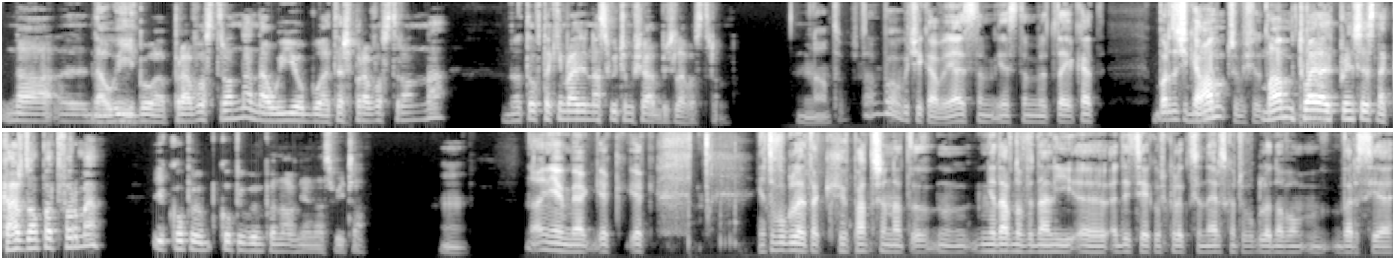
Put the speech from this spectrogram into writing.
na, e, na, Na Wii Wii. była prawostronna, na Wii U była też prawostronna, no to w takim razie na Switchu musiała być lewostronna. No, to, to byłoby ciekawe. Ja jestem, jestem tutaj akad... bardzo ciekawy, Mam- czy by się... Mam Twilight Princess na każdą platformę i kupił, kupiłbym ponownie na Switcha. Hmm. No nie wiem, jak, jak, jak... Ja to w ogóle tak patrzę na to... Niedawno wydali e, edycję jakąś kolekcjonerską, czy w ogóle nową wersję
